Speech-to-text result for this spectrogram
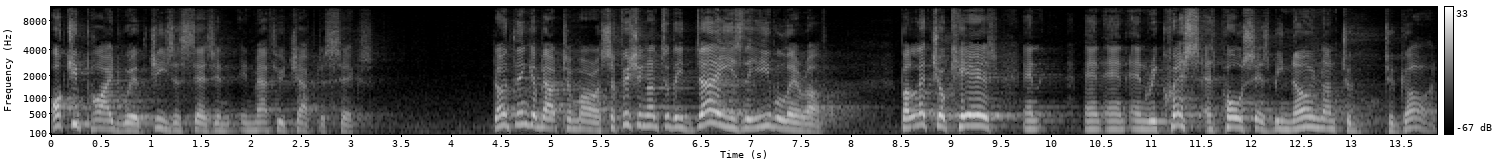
occupied with, Jesus says in, in Matthew chapter 6. Don't think about tomorrow. Sufficient unto the day is the evil thereof. But let your cares and, and, and, and requests, as Paul says, be known unto to God.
